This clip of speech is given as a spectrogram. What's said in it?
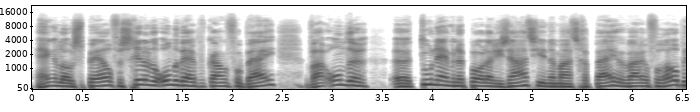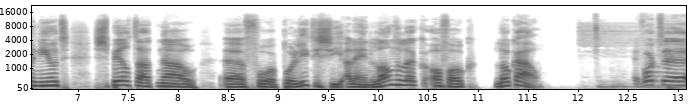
Hengelo Spel. Verschillende onderwerpen kwamen voorbij. Waaronder uh, toenemende polarisatie in de maatschappij. We waren vooral benieuwd, speelt dat nou uh, voor politici alleen landelijk of ook lokaal? Het wordt uh,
